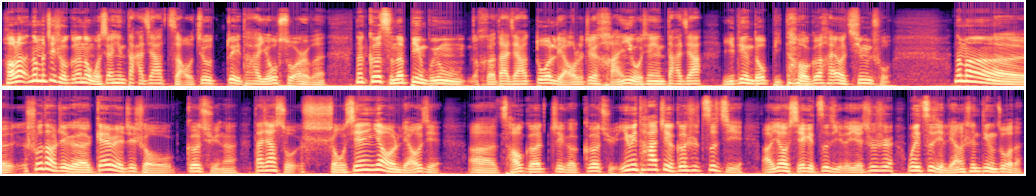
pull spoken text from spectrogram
好了，那么这首歌呢，我相信大家早就对它有所耳闻。那歌词呢，并不用和大家多聊了，这个含义我相信大家一定都比大宝哥还要清楚。那么说到这个 Gary 这首歌曲呢，大家所首先要了解，呃，曹格这个歌曲，因为他这个歌是自己啊要写给自己的，也就是为自己量身定做的，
